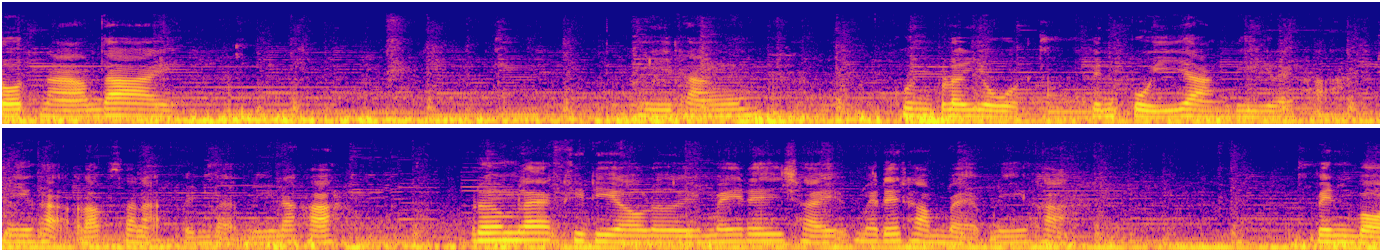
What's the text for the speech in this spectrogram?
รดน้ำได้ มีทั้งคุณประโยชน์เป็นปุ๋ยอย่างดีเลยค่ะ นี่ค่ะ ลักษณะเป็นแบบนี้นะคะ เริ่มแรกทีเดียวเลยไม่ได้ใช้ไม่ได้ทำแบบนี้ค่ะ เป็นบ่อ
